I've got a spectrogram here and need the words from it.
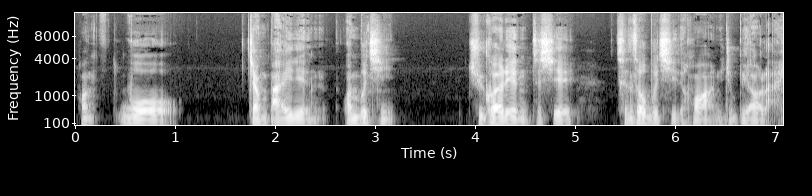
好，我讲白一点，玩不起区块链这些，承受不起的话，你就不要来。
